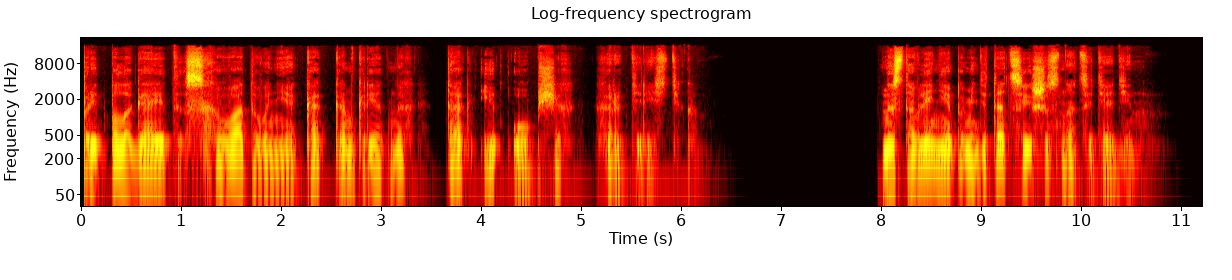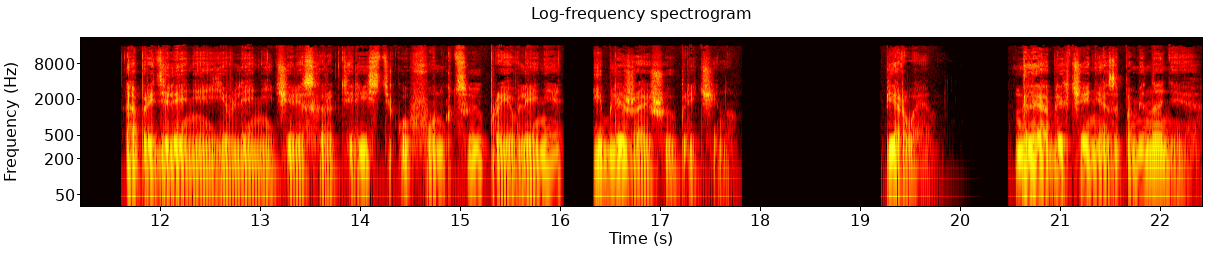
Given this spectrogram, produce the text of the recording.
предполагает схватывание как конкретных, так и общих характеристик. Наставление по медитации 16.1 Определение явлений через характеристику, функцию, проявление и ближайшую причину. Первое. Для облегчения запоминания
